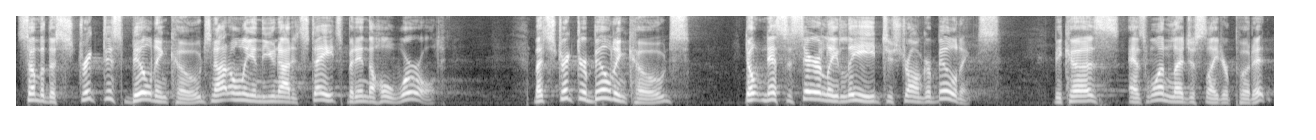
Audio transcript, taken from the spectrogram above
some of the strictest building codes, not only in the United States, but in the whole world. But stricter building codes don't necessarily lead to stronger buildings because, as one legislator put it,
